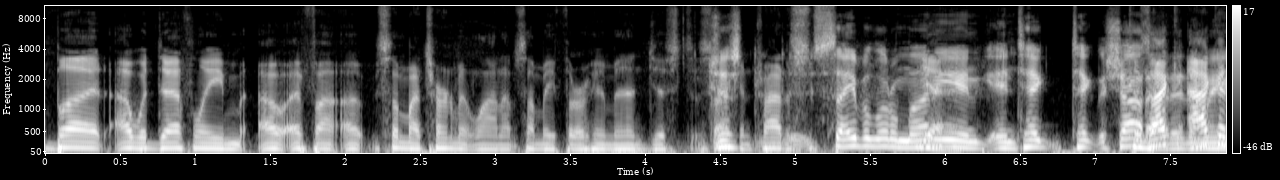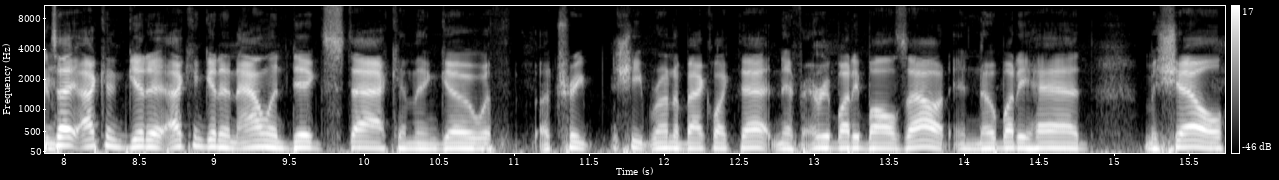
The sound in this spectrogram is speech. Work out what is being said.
but I would definitely uh, if I, uh, some of my tournament lineups, I may throw him in just so Just I can try to. save a little money Yeah. and, and take take the shot I, it. I, mean, can take I can get it I can get an Allen Diggs stack and then go with a cheap cheap running back like that. And if everybody balls out and nobody had Michel,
